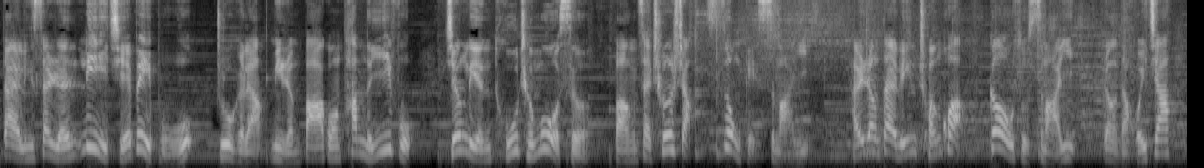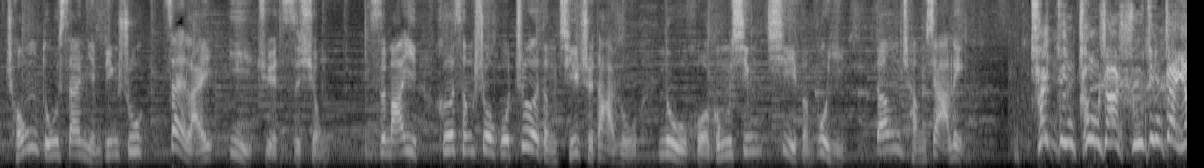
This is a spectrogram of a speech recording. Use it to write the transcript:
带领三人力竭被捕，诸葛亮命人扒光他们的衣服，将脸涂成墨色，绑在车上送给司马懿，还让戴琳传话告诉司马懿。让他回家重读三年兵书，再来一决雌雄。司马懿何曾受过这等奇耻大辱？怒火攻心，气愤不已，当场下令：全军冲杀蜀军战营，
